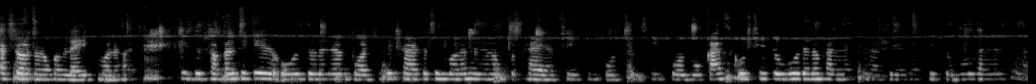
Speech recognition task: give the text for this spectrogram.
একটা অন্যরকম লাইফ মনে হয়। কিন্তু সকাল থেকে ও চলে যাওয়ার পর থেকে সারাটা দিন মনে হয় যেন কোথায় আছে, কি করছি, কি করব, কাজ করছি, তবুও যেন ভালো লাগছে না, শুয়ে থাকছি, তবুও ভালো লাগছে না,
